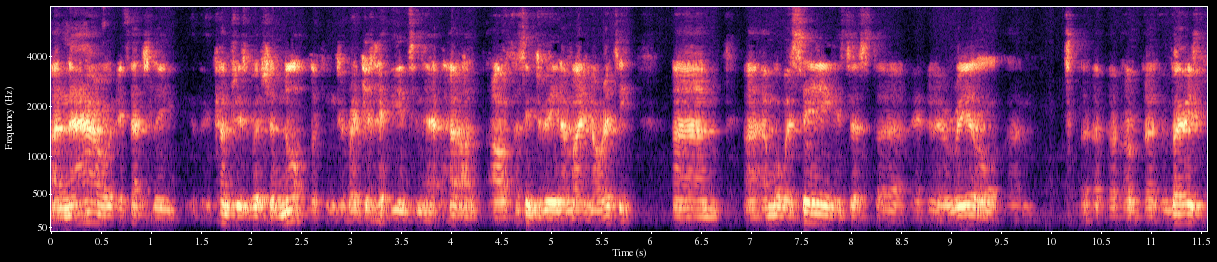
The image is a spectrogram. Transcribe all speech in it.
And now it's actually countries which are not looking to regulate the internet are, are seem to be in a minority. Um, uh, and what we're seeing is just a, a real, um, a, a, a, very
